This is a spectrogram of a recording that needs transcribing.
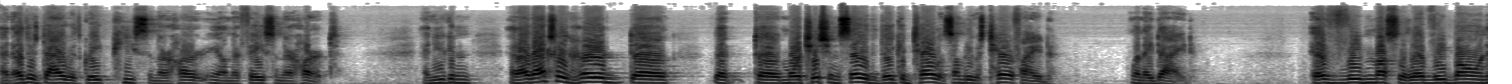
and others die with great peace in their heart, you know, on their face and their heart. And you can, and I've actually heard uh, that uh, morticians say that they could tell that somebody was terrified when they died. Every muscle, every bone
